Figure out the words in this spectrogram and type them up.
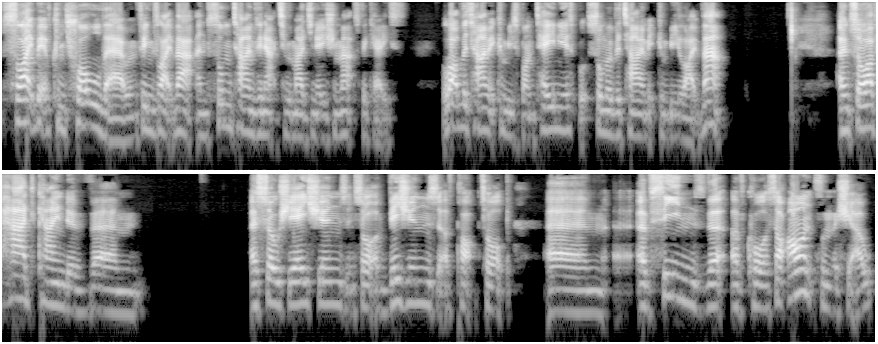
slight bit of control there and things like that. And sometimes in active imagination, that's the case. A lot of the time it can be spontaneous, but some of the time it can be like that. And so I've had kind of, um, associations and sort of visions that have popped up um, of scenes that, of course, aren't from the show,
